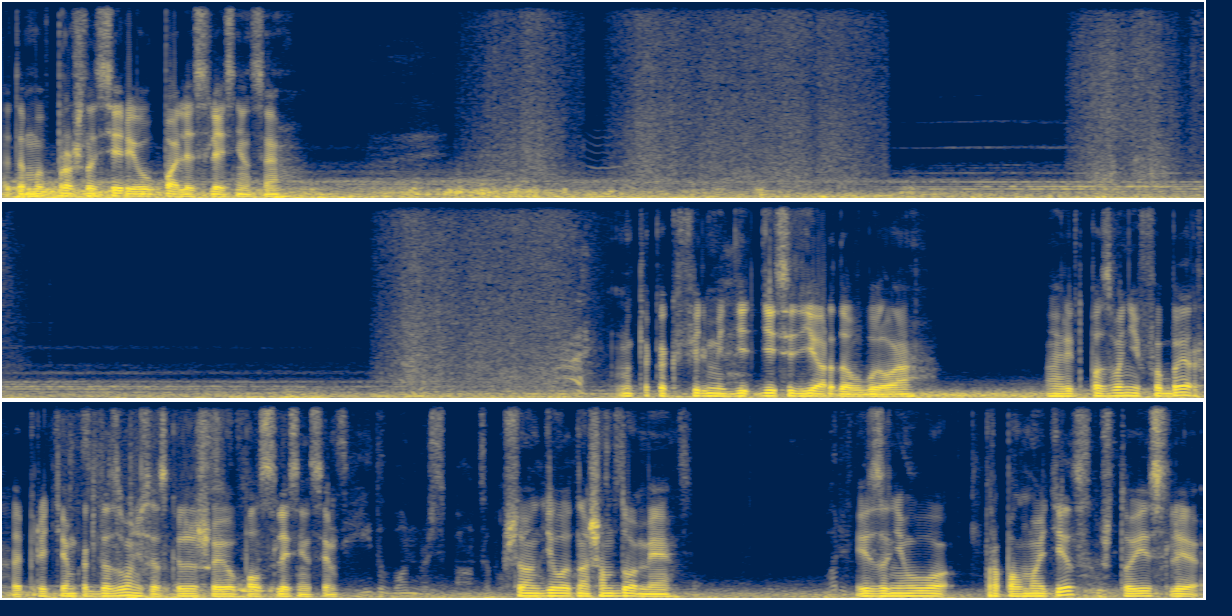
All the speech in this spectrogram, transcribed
Это мы в прошлой серии упали с лестницы. Это как в фильме «10 ярдов» было. Говорит, позвони ФБР, а перед тем, как дозвонишься, скажи, что я упал с лестницы. Что он делает в нашем доме? Из-за него пропал мой отец, что если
